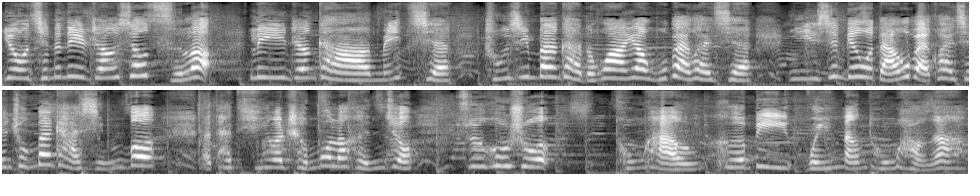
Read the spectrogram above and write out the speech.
有钱的那张消磁了，另一张卡没钱，重新办卡的话要五百块钱，你先给我打五百块钱重办卡行不？呃，他听了沉默了很久，最后说。同行何必为难同行啊！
